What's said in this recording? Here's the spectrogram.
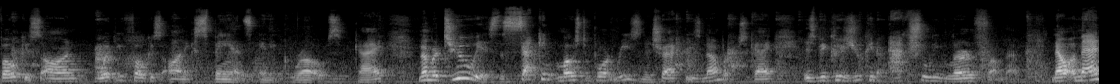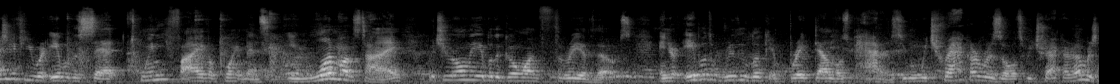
focus on what you focus on expands and it grows okay? Number two is the second most important reason to track these numbers okay is because you can actually learn from them. Now imagine if you were able to set 25 appointments in one month's time but you're only able to go on three of those. And you're able to really look and break down those patterns. See, when we track our results we track our numbers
